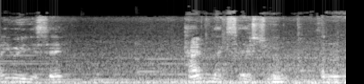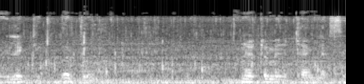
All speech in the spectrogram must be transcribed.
কারি হয়ে গেছে টাইম লাগছে একটু, কারণ ইলেকট্রিক কুকার তো একটা মিনিট টাইম লাগছে।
